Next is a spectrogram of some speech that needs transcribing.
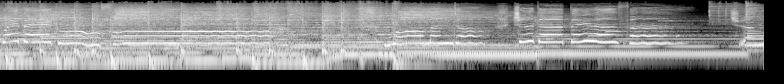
会被辜负，我们都值得被缘分眷顾。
